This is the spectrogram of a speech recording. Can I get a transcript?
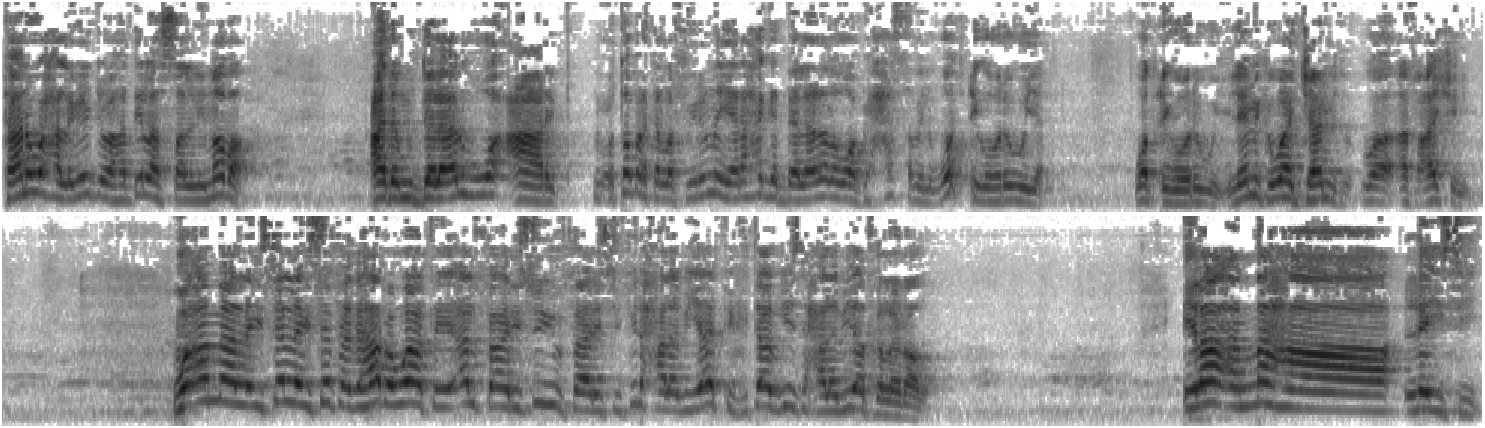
taana waxaa laga jawaba haddii la salnimaba cadamu dalaaluhu waa caarid muctabarka la fiirinayana xagga dalaalada waa bixasabi wadciga hore weeyaan wadciga hore wey ila iminka waa jaamid waa afcaashani. Wa amaa layse layse fadahaba waa tagay alfarisiyu farisi fi lxalabiyaati kitaabkiisa xalabiyaadka la idhahdo ilaa annahaa laysi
